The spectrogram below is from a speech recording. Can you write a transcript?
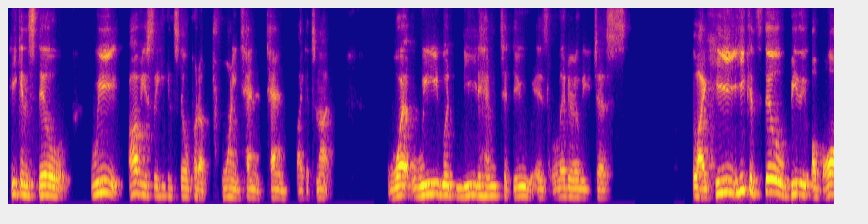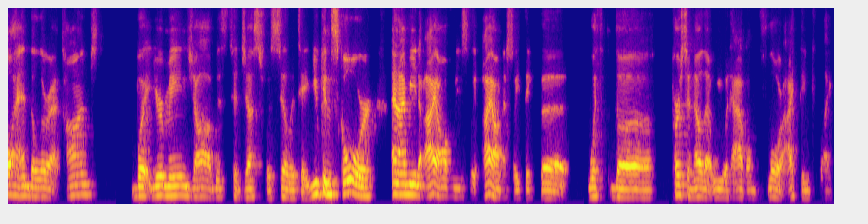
he can still, we obviously he can still put up 20, 10, and 10. Like it's not what we would need him to do is literally just like he he could still be a ball handler at times, but your main job is to just facilitate. You can score, and I mean, I obviously, I honestly think the with the personnel that we would have on the floor, I think like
